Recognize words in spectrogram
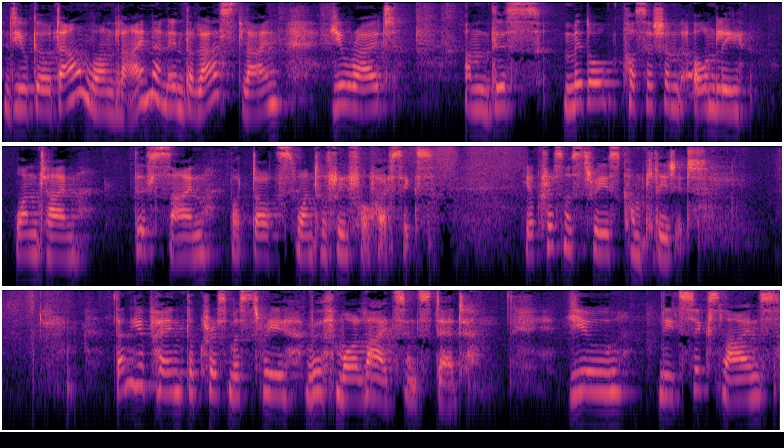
And you go down one line, and in the last line, you write on this middle position only one time this sign, but dots 1, 2, 3, 4, 5, 6. Your Christmas tree is completed. Then you paint the Christmas tree with more lights instead. You need six lines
